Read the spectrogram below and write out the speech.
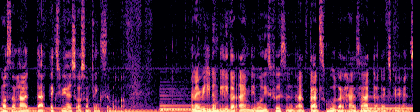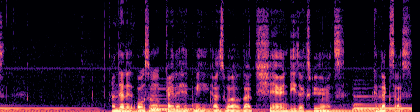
must have had that experience or something similar. And I really don't believe that I'm the only person at that school that has had that experience. And then it also kind of hit me as well that sharing these experiences connects us.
